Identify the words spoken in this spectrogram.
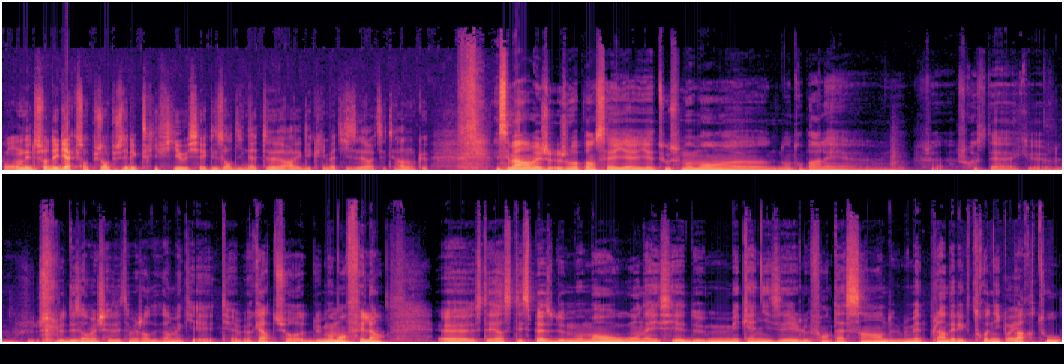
on est sur des guerres qui sont de plus en plus électrifiées aussi avec des ordinateurs, avec des climatiseurs, etc. Donc. Euh, c'est marrant, mais je, repensais, il y, a, tout ce moment euh, dont on parlait. Euh, je, crois que c'était avec le désormais chef d'état-major des armées qui est Thierry Burkhardt sur du moment félin. C'est-à-dire cette espèce de moment où on a essayé de mécaniser le fantassin, de lui mettre plein d'électronique partout,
